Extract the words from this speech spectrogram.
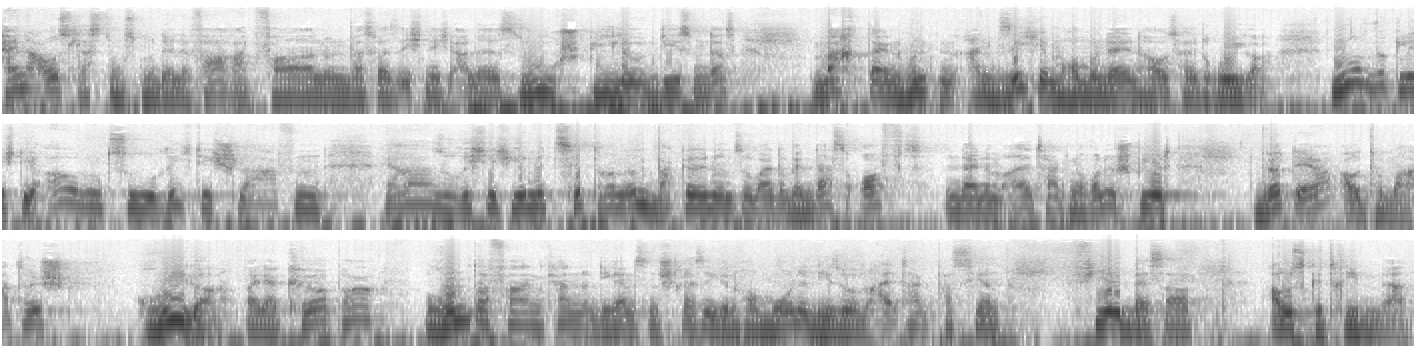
keine Auslastungsmodelle, Fahrradfahren und was weiß ich nicht, alles, Suchspiele und dies und das, macht deinen Hunden an sich im hormonellen Haushalt ruhiger. Nur wirklich die Augen zu, richtig schlafen, ja, so richtig hier mit Zittern und Wackeln und so weiter. Wenn das oft in deinem Alltag eine Rolle spielt, wird er automatisch ruhiger, weil der Körper runterfahren kann und die ganzen stressigen Hormone, die so im Alltag passieren, viel besser ausgetrieben werden.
